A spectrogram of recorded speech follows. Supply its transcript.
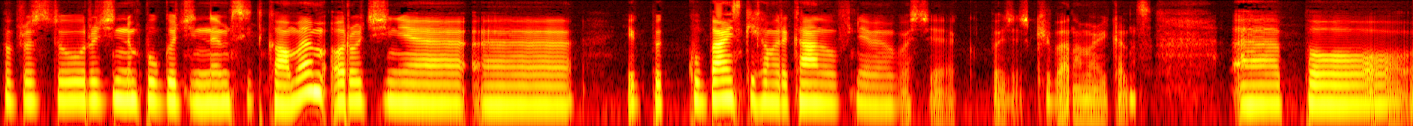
po prostu rodzinnym, półgodzinnym sitcomem o rodzinie e, jakby kubańskich Amerykanów, nie wiem właściwie jak powiedzieć, Cuban Americans, e, po,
